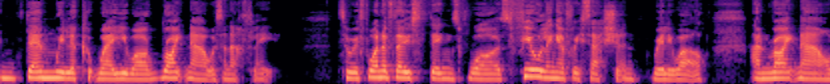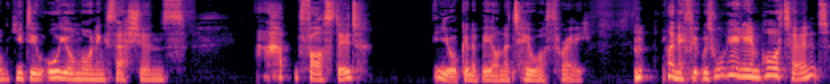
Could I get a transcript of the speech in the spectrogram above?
And then we look at where you are right now as an athlete. So if one of those things was fueling every session really well, and right now you do all your morning sessions fasted, you're going to be on a two or three. and if it was really important,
